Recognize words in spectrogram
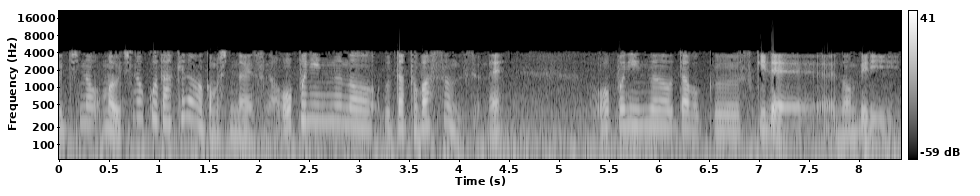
うちの、まあ、うちの子だけなのかもしれないですが、オープニングの歌飛ばすんですよね。オープニングの歌僕好きで、のんびり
